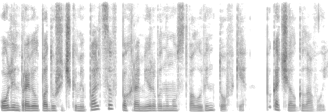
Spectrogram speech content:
Олин провел подушечками пальцев по хромированному стволу винтовки, покачал головой.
